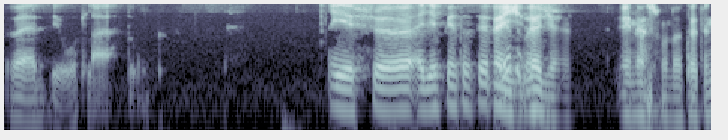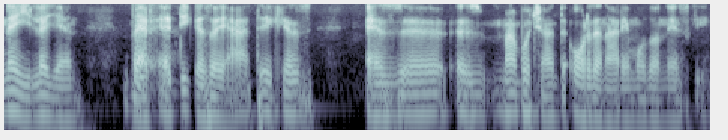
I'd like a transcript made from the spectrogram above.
verziót látunk. És uh, egyébként azért érdemes... így legyen. Én ezt mondom, tehát ne így legyen. Mert Persze. eddig ez a játék, ez, ez, ez már bocsánat, ordinári módon néz ki.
